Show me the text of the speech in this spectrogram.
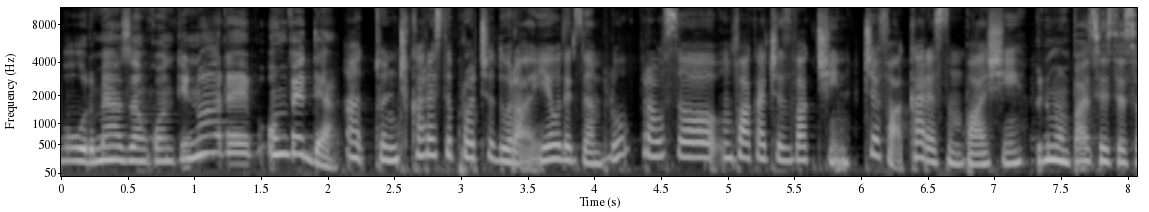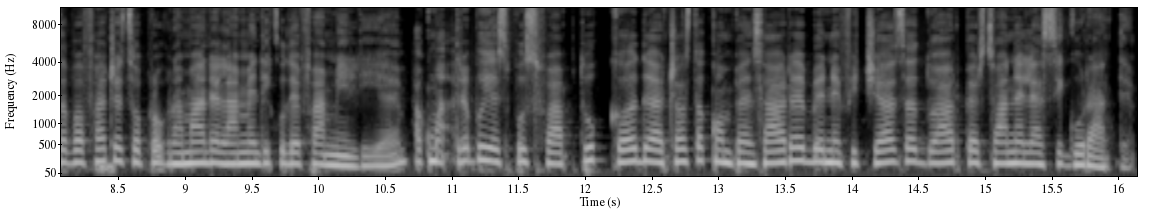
urmează în continuare, vom vedea. Atunci, care este procedura? Eu, de exemplu, vreau să îmi fac acest vaccin. Ce fac? Care sunt pașii? Primul pas este să vă faceți o programare la medicul de familie. Acum, trebuie spus faptul că de această compensare beneficiază beneficiază doar persoanele asigurate.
